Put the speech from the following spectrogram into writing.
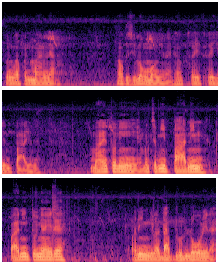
เพิ่งว่าเพิ่นมันแล้วเขาก็สิลงมองนี่แหละเขาเคยเคยเห็นป่าอยู่เนี่ยไม้ตัวนี้มันจะมีป่านิ่นป่านิ่นตัวใหญ่เด้ ปลานิ่นระดับรุ่นโลเลยแหละ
